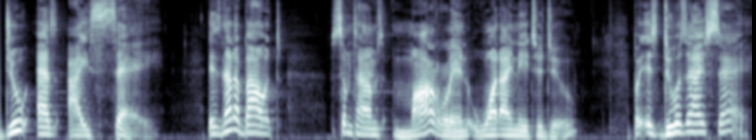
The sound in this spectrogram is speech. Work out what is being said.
do as I say. It's not about sometimes modeling what I need to do, but it's do as I say.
